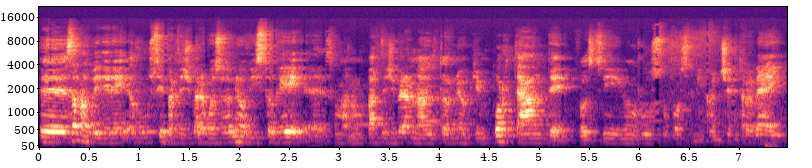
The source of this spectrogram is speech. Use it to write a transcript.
Eh, stanno a vedere russi partecipare a questo torneo, visto che eh, insomma, non parteciperanno al torneo più importante. Fossi un russo, forse mi concentrerei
